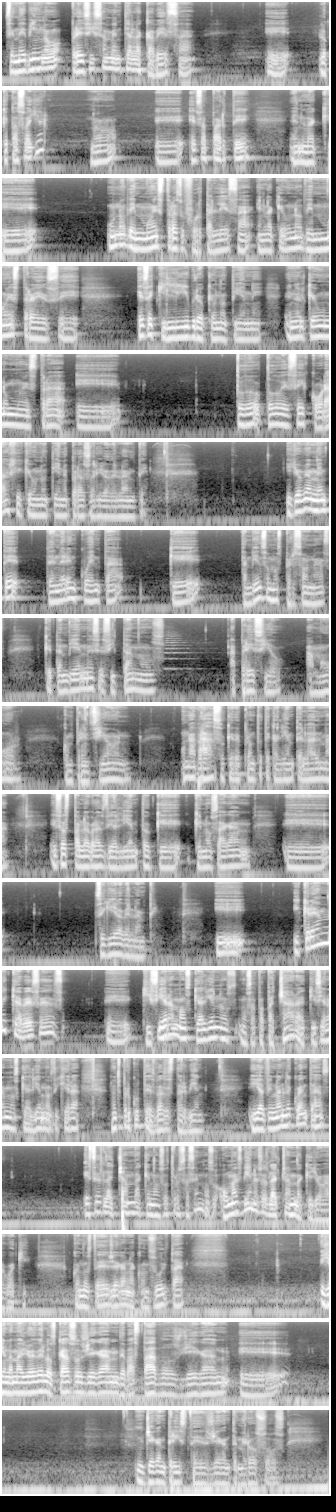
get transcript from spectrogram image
se me vino precisamente a la cabeza eh, lo que pasó ayer, ¿no? Eh, esa parte en la que uno demuestra su fortaleza, en la que uno demuestra ese, ese equilibrio que uno tiene, en el que uno muestra eh, todo, todo ese coraje que uno tiene para salir adelante. Y obviamente tener en cuenta que también somos personas, que también necesitamos aprecio, amor, comprensión, un abrazo que de pronto te caliente el alma, esas palabras de aliento que, nos hagan eh, seguir adelante. Y, créanme que a veces eh, quisiéramos que alguien nos, nos, apapachara, quisiéramos que alguien nos dijera, no te preocupes, vas a estar bien. Y al final de cuentas, esa es la chamba que nosotros hacemos, o más bien esa es la chamba que yo hago aquí. Cuando ustedes llegan a consulta, y en la mayoría de los casos llegan devastados, llegan, eh, llegan tristes, llegan temerosos,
